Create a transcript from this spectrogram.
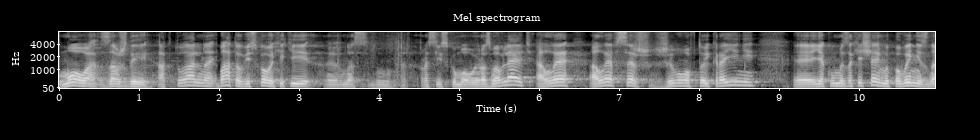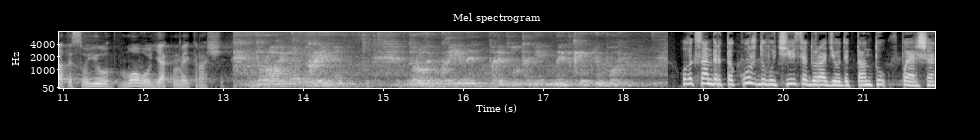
Мова завжди актуальна. Багато військових, які е, у нас російською мовою розмовляють, але, але все ж живемо в той країні, е, яку ми захищаємо, ми повинні знати свою мову як найкраще. Дороги України. Дороги України переплутані нитки любові. Олександр також долучився до радіодиктанту вперше.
